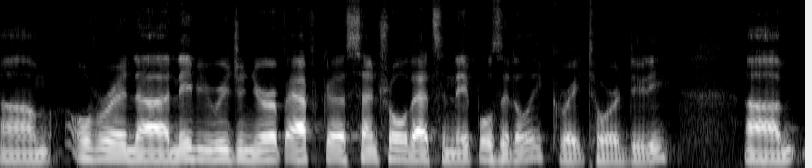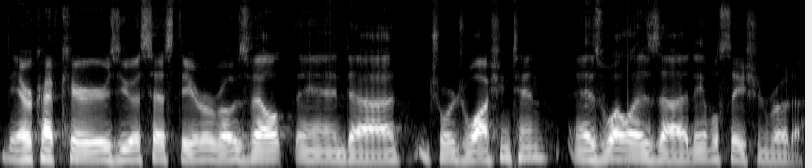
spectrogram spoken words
Um, over in uh, Navy region, Europe, Africa, Central, that's in Naples, Italy. Great tour of duty. Um, the aircraft carriers USS Theodore Roosevelt and uh, George Washington, as well as uh, Naval Station Rota,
